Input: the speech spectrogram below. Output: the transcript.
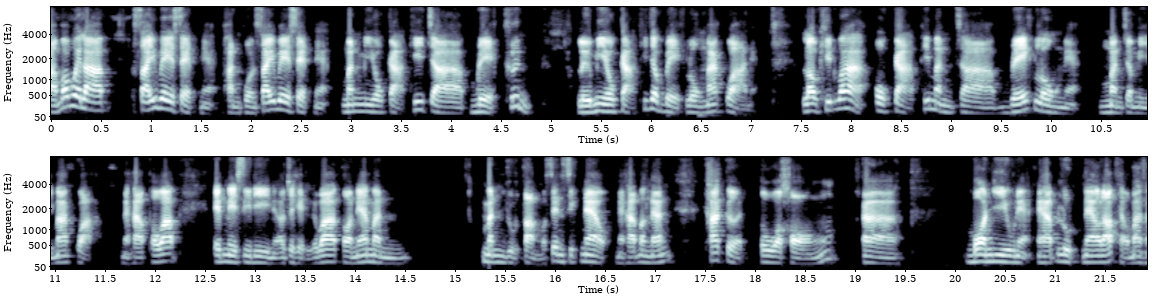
ถามว่าเวลาไซด์เวย์เสร็จเนี่ยผันผวนไซด์เวย์เสร็จเนี่ยมันมีโอกาสที่จะเบรกขึ้น หรือมีโอกาสที่จะเบรกลงมากกว่าเนี่ยเราคิดว่าโอกาสที่มันจะเบรกลงเนี่ยมันจะมีมากกว่านะครับเพราะว่า MACD เนี่ยเราจะเห็นเลยว่าตอนนี้มัน มันอยู่ต่ำกว่าเส้นสัญญาณนะครับดังนั้นถ้าเกิดตัวของ bond yield เนี่ยนะครับหลุดแนวรับแถวประมาณ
